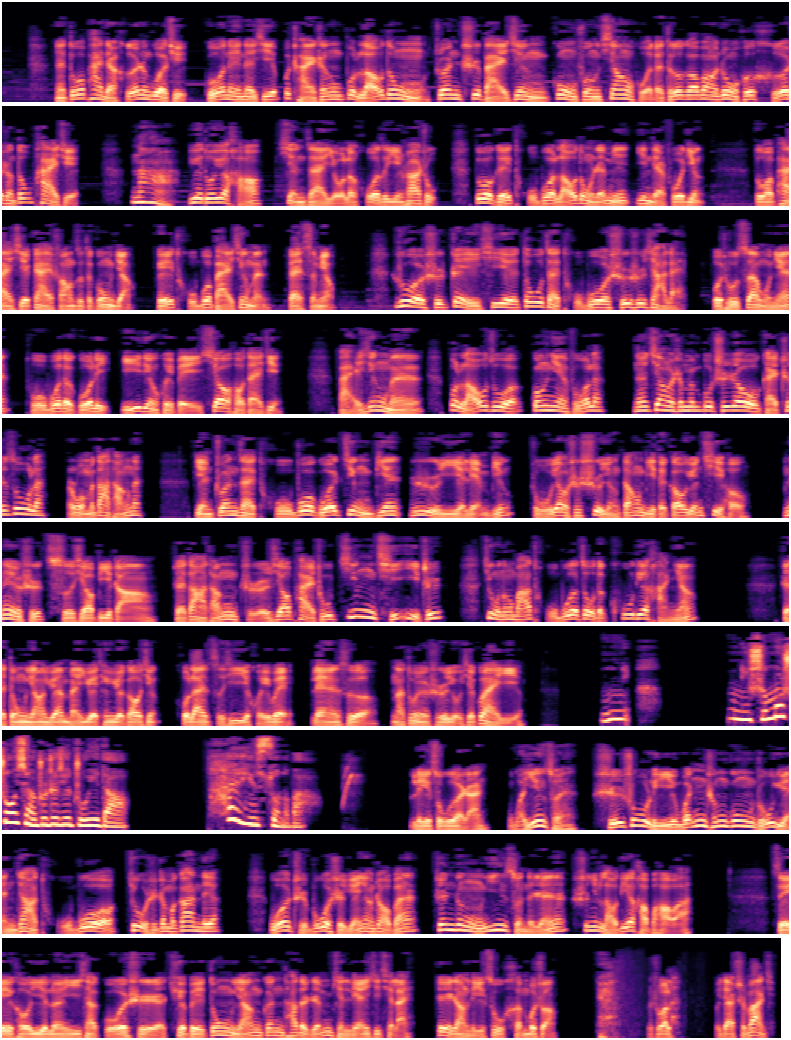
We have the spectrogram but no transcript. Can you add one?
那多派点和尚过去，国内那些不产生、不劳动、专吃百姓、供奉香火的德高望重和和尚都派去，那越多越好。现在有了活字印刷术，多给吐蕃劳动人民印点佛经，多派些盖房子的工匠给吐蕃百姓们盖寺庙。若是这些都在吐蕃实施下来，不出三五年。吐蕃的国力一定会被消耗殆尽，百姓们不劳作，光念佛了；那将士们不吃肉，改吃素了。而我们大唐呢，便专在吐蕃国境边日夜练兵，主要是适应当地的高原气候。那时此消彼长，这大唐只需要派出旌旗一支，就能把吐蕃揍得哭爹喊娘。这东阳原本越听越高兴，后来仔细一回味，脸色那顿时有些怪异。你，你什么时候想出这些主意的？太阴损了吧！李素愕然，我阴损？史书里文成公主远嫁吐蕃就是这么干的呀！我只不过是原样照搬，真正阴损的人是你老爹，好不好啊？随口议论一下国事，却被东阳跟他的人品联系起来，这让李素很不爽。哎，不说了，回家吃饭去。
